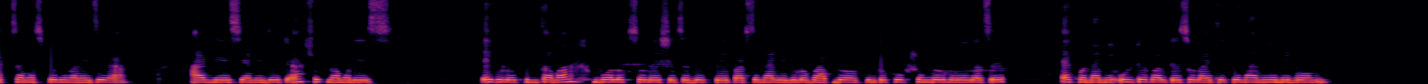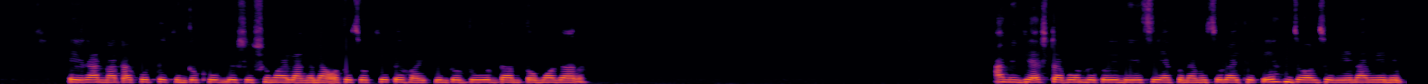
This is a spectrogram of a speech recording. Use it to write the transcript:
এক চামচ পরিমাণে জিরা, আর নিয়েছি আমি দুইটা শুকনা মরিচ। এগুলো কিন্তু আমার বলক চলে এসেছে, দেখতেই পারছেন। আর এগুলো ভাব দেওয়া কিন্তু খুব সুন্দর হয়ে গেছে। এখন আমি উল্টে পাল্টে চুলাই থেকে নামিয়ে নিব। এই রান্নাটা করতে কিন্তু খুব বেশি সময় লাগে না, অথচ খেতে হয় কিন্তু দুর্দান্ত মজার। আমি গ্যাসটা বন্ধ করে দিয়েছি, এখন আমি চুলাই থেকে জল ঝরিয়ে নামিয়ে নেব।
